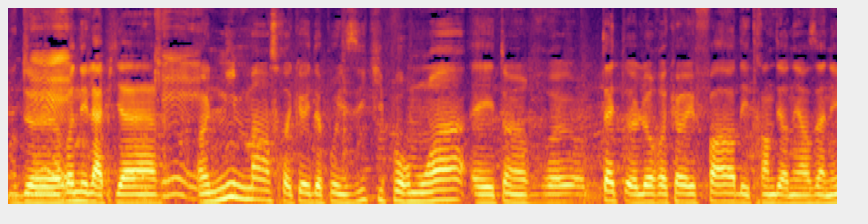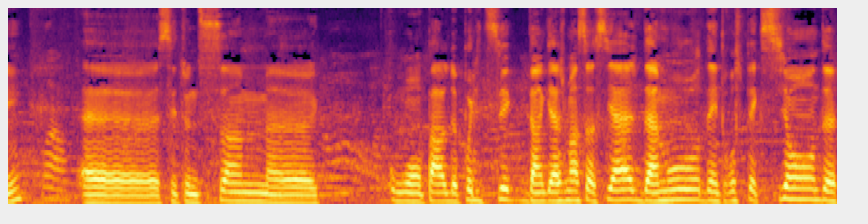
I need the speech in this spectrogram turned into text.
de René Lapierre, okay. un immense recueil de poésie qui pour moi est un peut-être le recueil phare des 30 dernières années. Wow. Euh, c'est une somme euh, où on parle de politique, d'engagement social, d'amour, d'introspection, de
